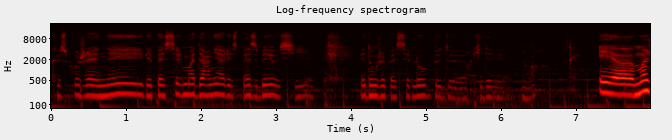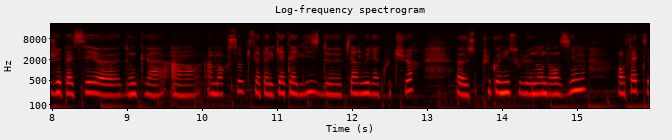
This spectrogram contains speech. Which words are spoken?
que ce projet est né. Il est passé le mois dernier à l'espace B aussi. Et donc je vais passer l'aube de Orchidée Noire. Et euh, moi, je vais passer euh, donc à un, morceau qui s'appelle Catalyse de Pierre-Louis Lacouture, euh, plus connu sous le nom d'enzyme. En fait,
